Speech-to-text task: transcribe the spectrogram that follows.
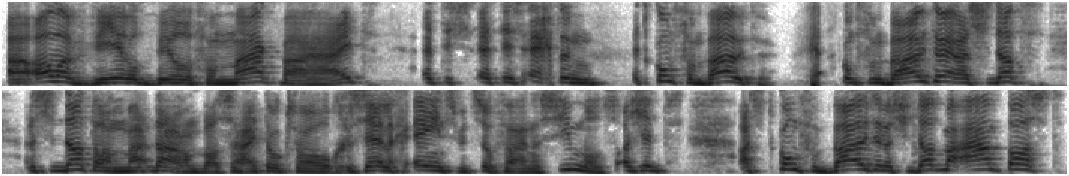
eh, alle wereldbeelden van maakbaarheid. Het is, het is echt een... Het komt van buiten. Het komt van buiten. En als je dat, als je dat dan... Maar daarom was hij het ook zo gezellig eens met Sylvana Simons. Als, je het, als het komt van buiten en als je dat maar aanpast...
